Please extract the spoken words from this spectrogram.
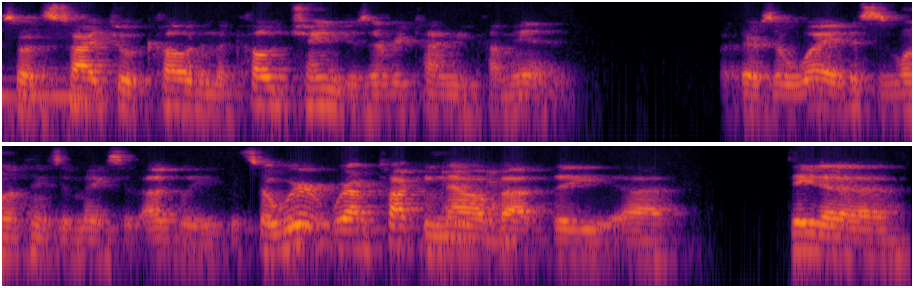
so it's tied to a code, and the code changes every time you come in. But there's a way, this is one of the things that makes it ugly. So we're, we're, I'm talking now Okay. about the uh, data,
